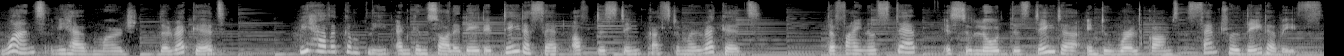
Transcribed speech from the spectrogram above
Once we have merged the records, we have a complete and consolidated dataset of distinct customer records. The final step is to load this data into WorldCom's central database.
